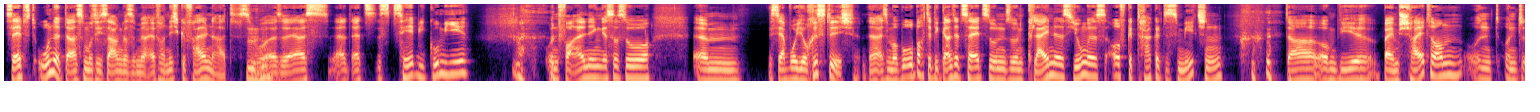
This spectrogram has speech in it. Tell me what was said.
selbst ohne das muss ich sagen, dass er mir einfach nicht gefallen hat. So, mhm. also er ist, er, er ist zäh wie Gummi und vor allen Dingen ist er so, ähm, sehr voyeuristisch. Ne? Also man beobachtet die ganze Zeit so ein, so ein kleines, junges, aufgetackeltes Mädchen da irgendwie beim Scheitern und, und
